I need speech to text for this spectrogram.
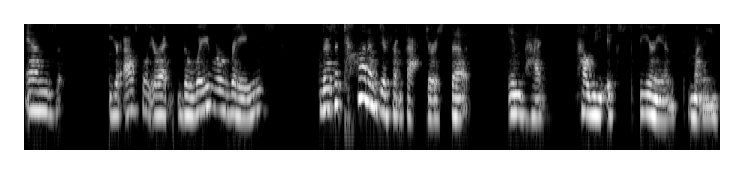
And you're absolutely right. The way we're raised, there's a ton of different factors that impact how we experience money.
